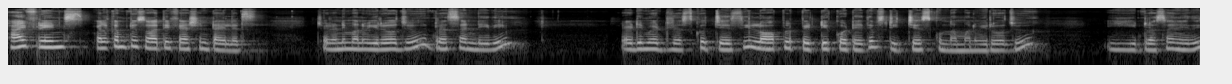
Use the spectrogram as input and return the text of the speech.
Hi friends welcome to Swathi fashion tailors. చూడండి మనం ఈరోజు డ్రెస్ అండి ఇది. రెడీమేడ్ డ్రెస్కి వచ్చేసి లోపల పెట్టి కోట్ అయితే స్టిచ్ చేసుకుందాం మనం ఈరోజు. ఈ డ్రెస్ అనేది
